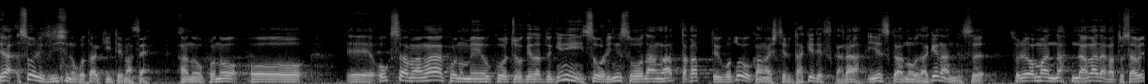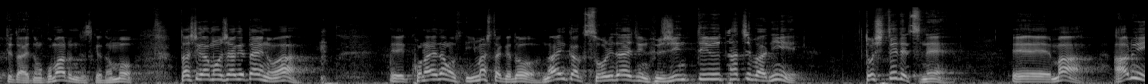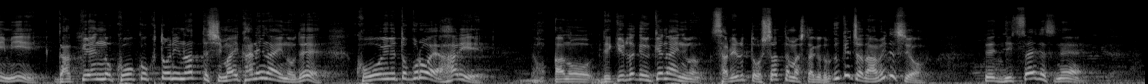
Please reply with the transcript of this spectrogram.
いや、総理自身のことは聞いていません。あのこのえー奥様がこの名誉校長を受けたときに、総理に相談があったかということをお伺いしているだけですから、イエスかノーだけなんです。それはまあ長々と喋っていただいても困るんですけれども、私が申し上げたいのは、えーこの間も言いましたけど、内閣総理大臣夫人っていう立場にとしてですね、えーまあ、ある意味、学園の広告塔になってしまいかねないので、こういうところはやはり、あのできるだけ受けないようにされるとおっしゃってましたけど、受けちゃだめですよ。で、実際ですね、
